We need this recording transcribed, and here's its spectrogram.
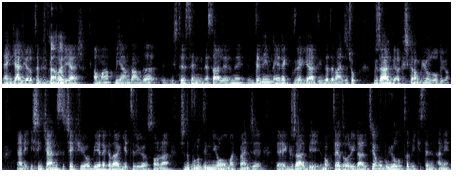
engel yaratabilir, bir Aha. bariyer. Ama bir yandan da işte senin eserlerini deneyimleyerek buraya geldiğinde de bence çok güzel bir akışkan bir yol oluyor. Yani işin kendisi çekiyor, bir yere kadar getiriyor. Sonra şimdi bunu dinliyor olmak bence e, güzel bir noktaya doğru ilerletiyor ama bu yolun tabii ki senin hani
